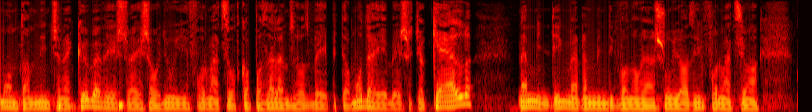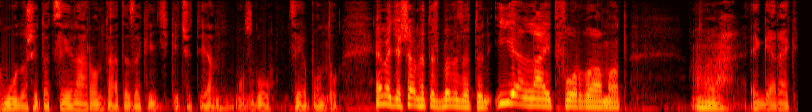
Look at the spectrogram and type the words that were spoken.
mondtam, nincsenek kőbevésve, és ahogy új információt kap az elemző, az beépíti a modelljébe, és hogyha kell, nem mindig, mert nem mindig van olyan súlya az információnak, akkor módosít a céláron, tehát ezek így kicsit ilyen mozgó célpontok. M1-es M7-es bevezetőn ilyen light forgalmat, uh, egerek,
